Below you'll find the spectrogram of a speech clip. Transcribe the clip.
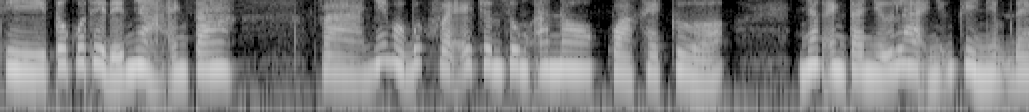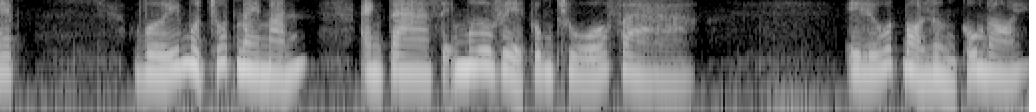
thì tôi có thể đến nhà anh ta và nhét một bức vẽ chân dung Ano qua khe cửa, nhắc anh ta nhớ lại những kỷ niệm đẹp. Với một chút may mắn, anh ta sẽ mơ về công chúa và... Eliud bỏ lửng câu nói.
